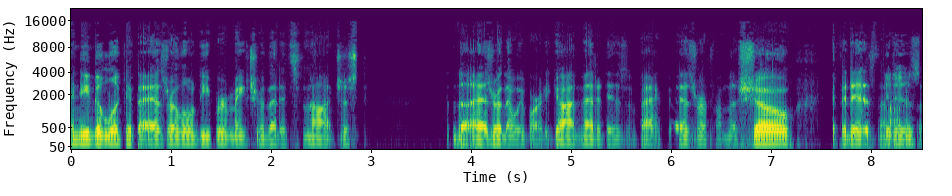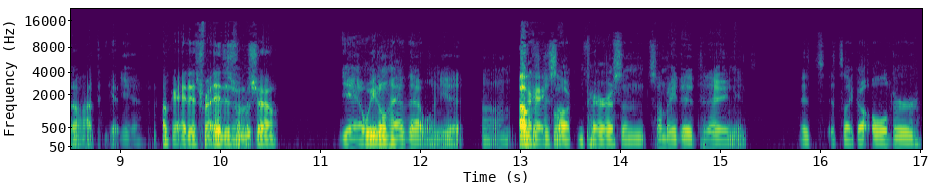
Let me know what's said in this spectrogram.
I need to look at the Ezra a little deeper and make sure that it's not just the Ezra that we've already gotten, that it is in fact Ezra from the show. If it is, then It is. I'll have to get. Yeah. Okay, it is from it is from the show. Yeah, we don't have that one yet. Um, Okay, actually cool. saw a comparison somebody did today, and it's it's it's like an older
